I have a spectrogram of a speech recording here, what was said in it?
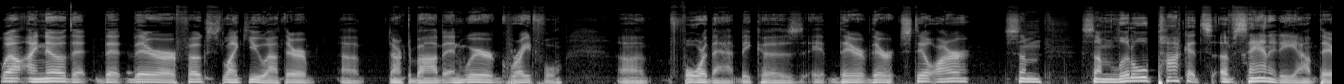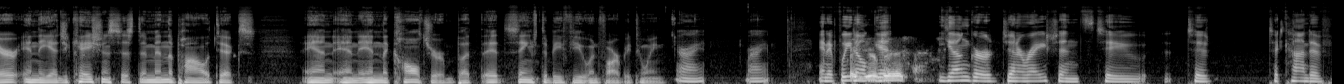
Well, I know that that there are folks like you out there, uh, Dr. Bob, and we're grateful uh, for that because it, there there still are some some little pockets of sanity out there in the education system, in the politics, and and in the culture, but it seems to be few and far between. Right, right. And if we But don't get very- younger generations to to to kind of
